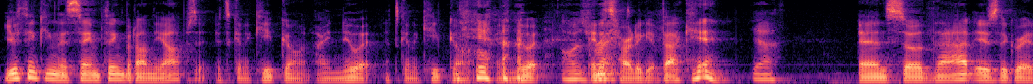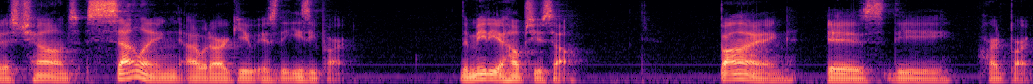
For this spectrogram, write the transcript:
you're thinking the same thing, but on the opposite. It's going to keep going. I knew it. It's going to keep going. I knew it. I and it's hard to get back in. Yeah. And so that is the greatest challenge. Selling, I would argue, is the easy part. The media helps you sell. Buying is the hard part.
